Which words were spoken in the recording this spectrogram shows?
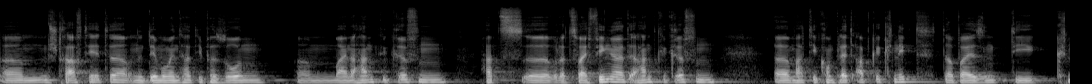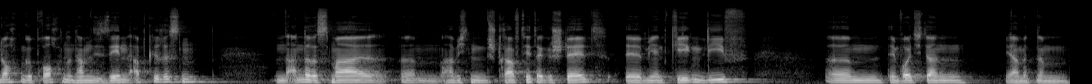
ähm, Straftäter, und in dem Moment hat die Person ähm, meine Hand gegriffen, hat äh, oder zwei Finger der Hand gegriffen, ähm, hat die komplett abgeknickt. Dabei sind die Knochen gebrochen und haben die Sehnen abgerissen. Ein anderes Mal ähm, habe ich einen Straftäter gestellt, der mir entgegenlief. Ähm, den wollte ich dann ja, mit einem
